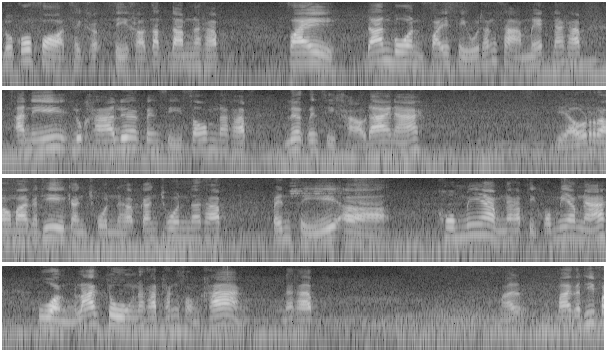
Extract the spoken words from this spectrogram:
โลโก้ Ford สีขาวตัดดำนะครับ ไฟด้านบนไฟสิวทั้ง 3 เม็ดนะครับ อันนี้ลูกค้าเลือกเป็นสีส้มนะครับ เลือกเป็นสีขาวได้นะ เดี๋ยวเรามากันที่กันชนนะครับ กันชนนะครับ เป็นสีโครเมียมนะครับ สีโครเมียมนะ ห่วงลากจูงนะครับ ทั้งสองข้างนะครับ มามากันที่ไฟ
